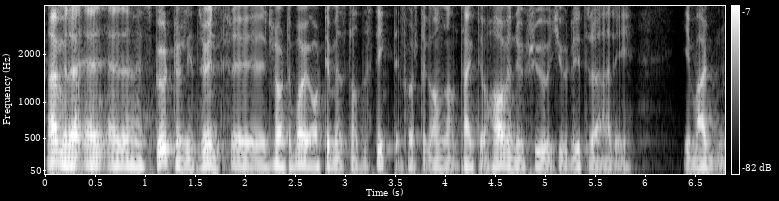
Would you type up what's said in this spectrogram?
Nei, men jeg, jeg, jeg spurte litt rundt, for jeg- klart det var jo artig med statistikk de første gangene. Tenkte jo, har vi nå 27 lyttere her i, i verden,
